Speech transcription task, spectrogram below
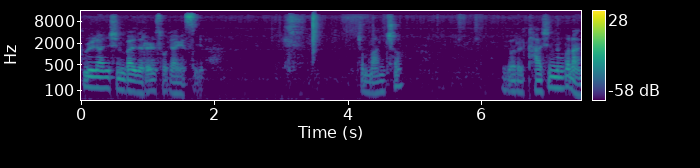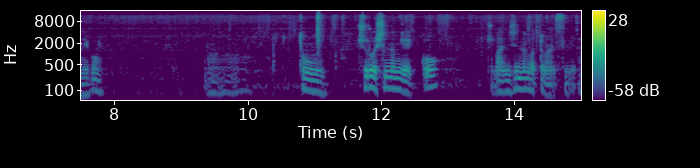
훈련 신발들을 소개하겠습니다. 좀 많죠? 이거를 다 신는 건 아니고 어, 보통 주로 신는 게 있고 좀 안 신는 것도 많습니다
